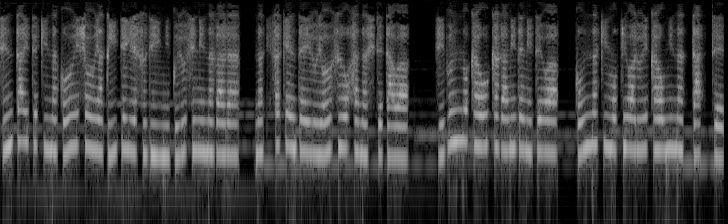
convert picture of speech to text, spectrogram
身体的な後遺症や PTSD に苦しみながら、泣き叫んでいる様子を話してたわ。自分の顔を鏡で見ては、こんな気持ち悪い顔になったって、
